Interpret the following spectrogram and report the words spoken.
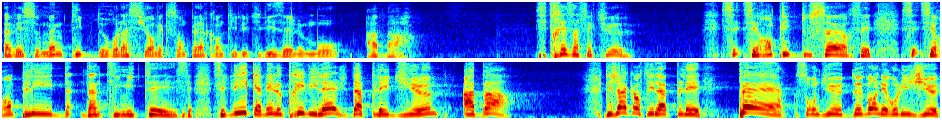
avait ce même type de relation avec son Père quand il utilisait le mot Abba. C'est très affectueux. C'est rempli de douceur, c'est rempli d'intimité. C'est lui qui avait le privilège d'appeler Dieu Abba. Déjà quand il appelait Père, son Dieu, devant les religieux,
